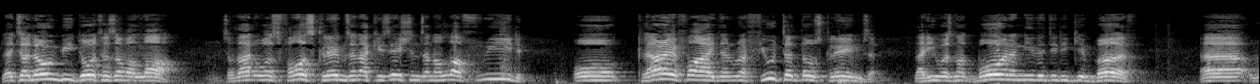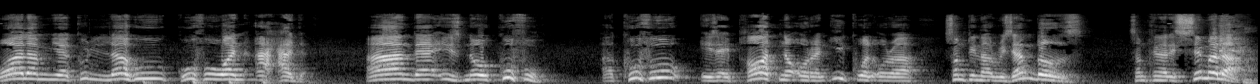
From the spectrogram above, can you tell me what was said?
let alone be daughters of Allah. So that was false claims and accusations and Allah freed or clarified and refuted those claims that he was not born and neither did he give birth. Uh, وَلَمْ يَكُنْ لَهُ كُفُوًا أَحَدٍ And there is no kufu. A kufu is a partner or an equal or a something that resembles, something that is similar.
